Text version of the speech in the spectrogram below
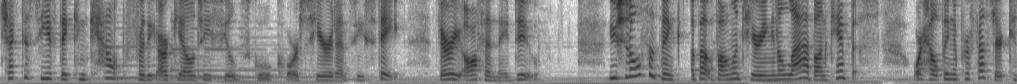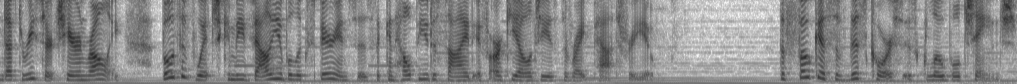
check to see if they can count for the Archaeology Field School course here at NC State. Very often they do. You should also think about volunteering in a lab on campus, or helping a professor conduct research here in Raleigh, both of which can be valuable experiences that can help you decide if archaeology is the right path for you. The focus of this course is global change.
